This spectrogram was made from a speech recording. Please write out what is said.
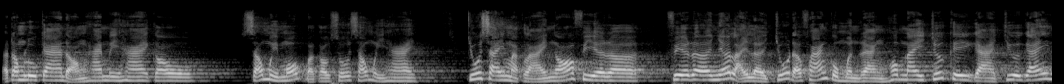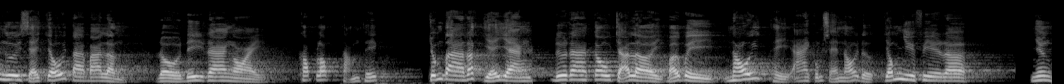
Ở trong Luca đoạn 22 câu 61 và câu số 62, Chúa say mặt lại ngó phi Phi-rơ nhớ lại lời Chúa đã phán cùng mình rằng hôm nay trước khi gà chưa gáy ngươi sẽ chối ta ba lần, rồi đi ra ngoài khóc lóc thảm thiết. Chúng ta rất dễ dàng đưa ra câu trả lời bởi vì nói thì ai cũng sẽ nói được giống như Führer. Nhưng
